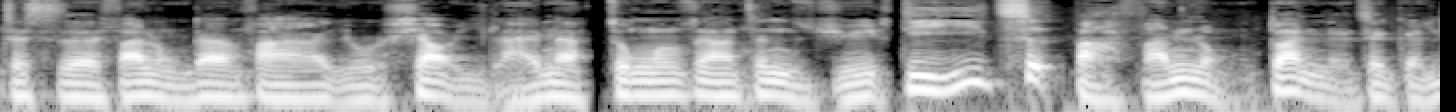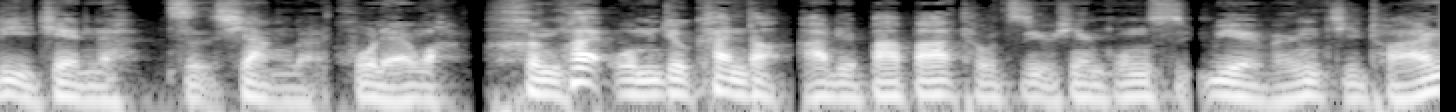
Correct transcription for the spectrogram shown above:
这是反垄断法有效以来呢，中共中央政治局第一次把反垄断的这个利剑呢指向了互联网。很快，我们就看到阿里巴巴投资有限公司、阅文集团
